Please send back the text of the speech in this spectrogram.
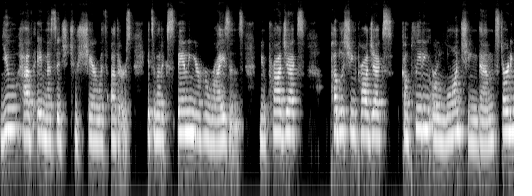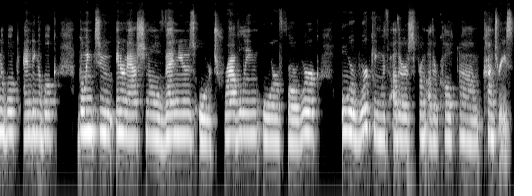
you have a message to share with others. It's about expanding your horizons, new projects, publishing projects, completing or launching them, starting a book, ending a book, going to international venues, or traveling, or for work, or working with others from other cult, um, countries.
